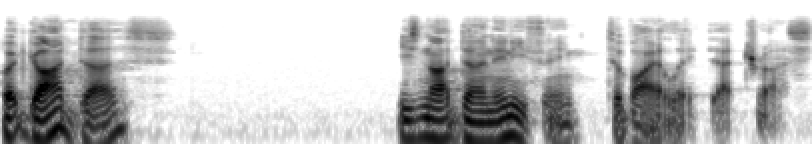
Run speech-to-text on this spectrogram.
But God does. He's not done anything to violate that trust.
